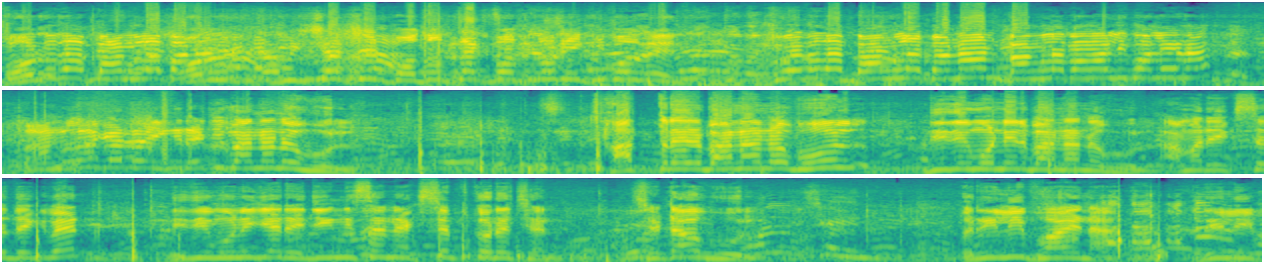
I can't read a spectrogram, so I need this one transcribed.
শুভেন্দুদা বাংলা অরূপ বিশ্বাসের পদত্যাগ পত্র নিয়ে কি বলবেন? বাংলা বানান বাংলা বাঙালি বলে না? বাংলা কেন? ইংরেজি বানানো ভুল। ছাত্রের বানানো ভুল দিদিমণির বানানো ভুল। আমার এক্সে দেখবেন দিদিমণি যে রেজিগনেশন অ্যাকসেপ্ট করেছেন সেটাও ভুল। রিলিফ হয় না রিলিফ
